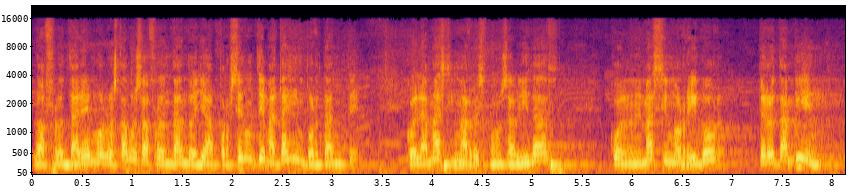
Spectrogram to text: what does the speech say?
lo afrontaremos, lo estamos afrontando ya, por ser un tema tan importante, con la máxima responsabilidad, con el máximo rigor, pero también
